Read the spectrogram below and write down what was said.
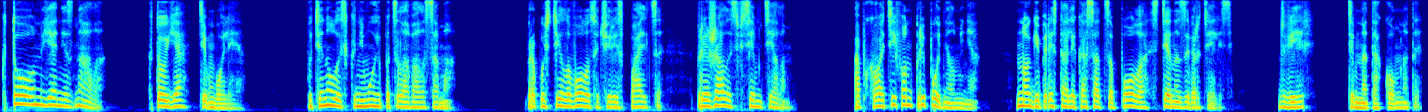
Кто он, я не знала. Кто я, тем более. Потянулась к нему и поцеловала сама пропустила волосы через пальцы, прижалась всем телом. Обхватив, он приподнял меня. Ноги перестали касаться пола, стены завертелись. Дверь, темнота комнаты.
